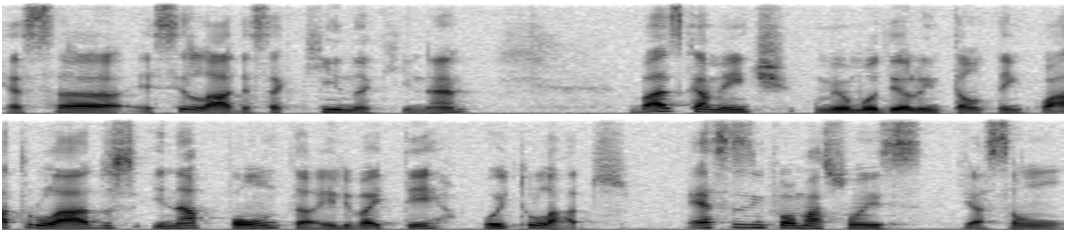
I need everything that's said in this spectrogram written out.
essa, esse lado, essa quina aqui, né? Basicamente, o meu modelo então tem quatro lados e na ponta ele vai ter oito lados. Essas informações já são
